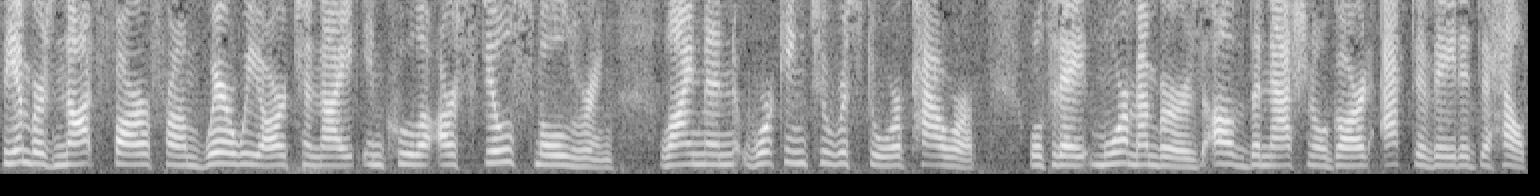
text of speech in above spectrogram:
The embers not far from where we are tonight in Kula are still smoldering. Linemen working to restore power. Well, today, more members of the National Guard activated to help.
